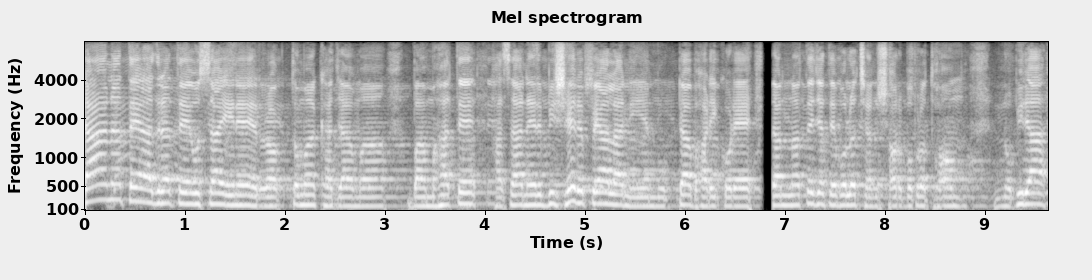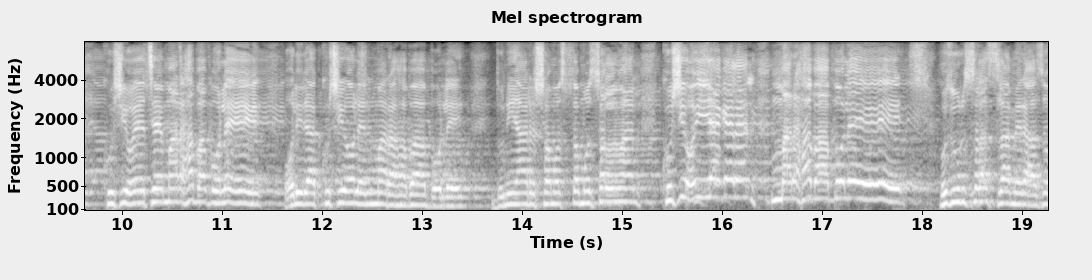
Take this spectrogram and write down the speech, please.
ডানাতে আজরাতে হুসাইনের রক্তমাখা জামা, বাম হাতে হাসানের বিষের পেয়ালা নিয়ে মুখটা ভারী করে জান্নাতে যেতে বলেছেন সর্বপ্রথম। নবীরা খুশি হয়েছে মারহাবা বলে, অলিরা খুশি হলেন মারহাবা বলে, দুনিয়ার সমস্ত মুসলমান খুশি হইয়া গেলেন মারহাবা বলে। হুজুর সাল্লামের আজো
